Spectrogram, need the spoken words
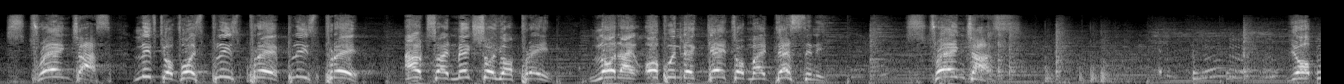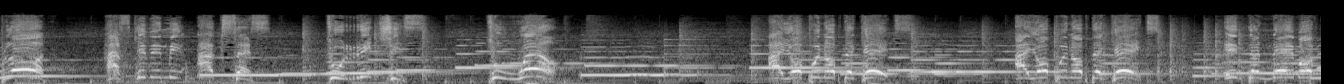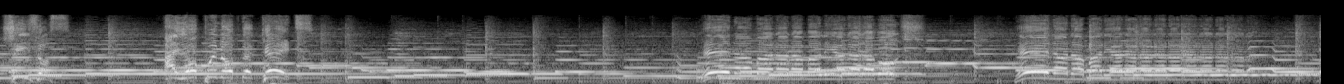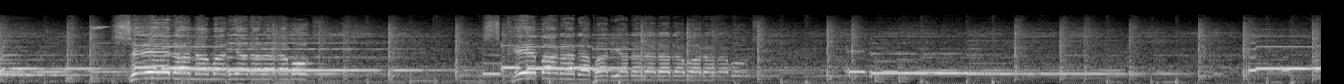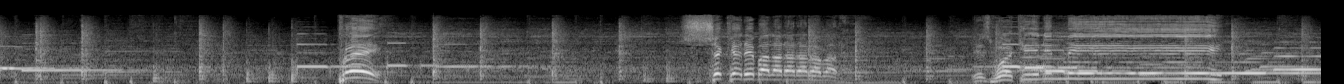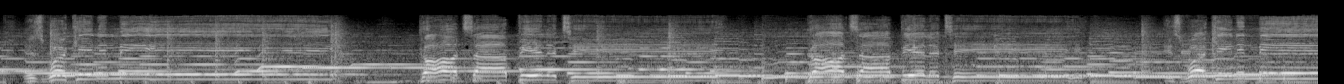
strangers. Lift your voice, please pray, please pray. Outside, make sure you're praying. Lord, I open the gates of my destiny. Strangers, your blood has given me access to riches, to wealth I open up the gates. I open up the gates in the name of Jesus. I open up the gates. Pray. Is working in me. Is working in me. God's ability. God's ability is working in me.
